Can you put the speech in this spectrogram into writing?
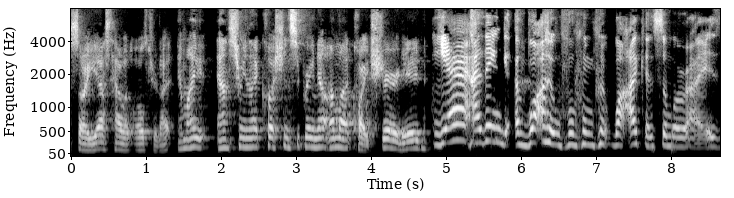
Sorry, you asked how it altered. I, am I answering that question, Sabrina? I'm not quite sure, dude. Yeah, I think what I, what I can summarize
